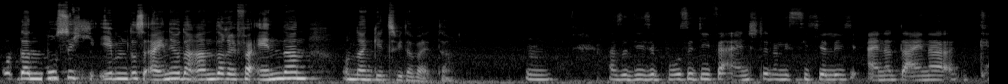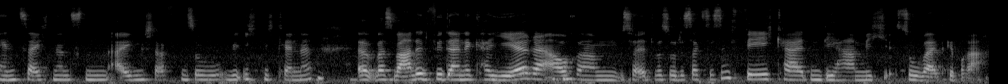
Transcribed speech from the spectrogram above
und dann muss ich eben das eine oder andere verändern und dann geht es wieder weiter. Mhm. Also diese positive Einstellung ist sicherlich einer deiner kennzeichnendsten Eigenschaften, so wie ich dich kenne. Äh, was war denn für deine Karriere auch ähm, so etwas, wo du sagst, das sind Fähigkeiten, die haben mich so weit gebracht?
